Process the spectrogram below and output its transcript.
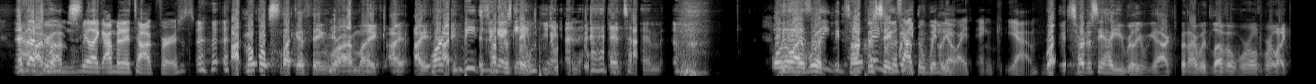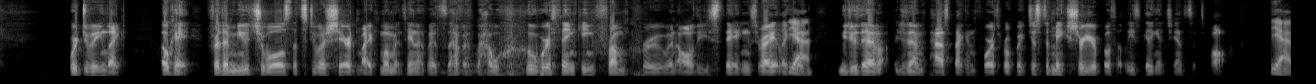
That's Yeah, not I'm true. I'm almost- just be like, I'm gonna talk first. I'm almost like a thing where I'm like, I, I, Or I can be it's doing a game plan ahead of time. Well, But no, I would. thing, It's hard to say goes out the window. really- I think. Yeah. Right. It's hard to say how you really react, but I would love a world where like we're doing like okay for the mutuals, let's do a shared mic moment thing. Like let's have a, how, who we're thinking from crew and all these things, right? Like, Yeah. like, you do them, you do them pass back and forth real quick just to make sure you're both at least getting a chance to talk. Yeah.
